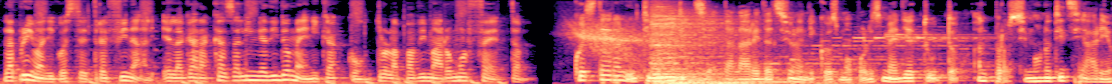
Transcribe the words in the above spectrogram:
La prima di queste tre finali è la gara casalinga di domenica contro la Pavimaro Molfetta. Questa era l'ultima notizia, dalla redazione di Cosmopolis Media è tutto, al prossimo notiziario.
